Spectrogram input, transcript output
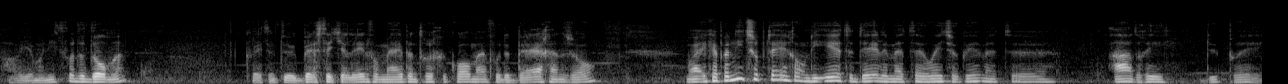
Hou je maar niet voor de domme. Ik weet natuurlijk best dat je alleen voor mij bent teruggekomen en voor de bergen en zo. Maar ik heb er niets op tegen om die eer te delen met, uh, hoe heet ze ook weer, met uh, Adrie Dupré.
